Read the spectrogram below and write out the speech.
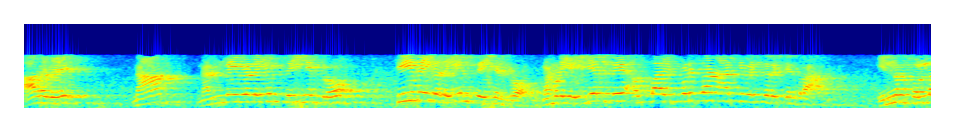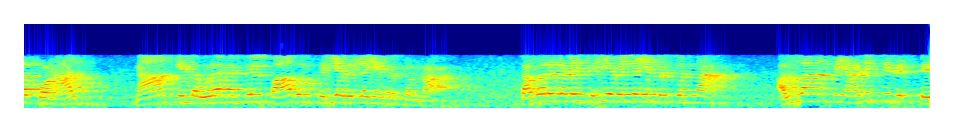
ஆகவே நாம் நன்மைகளையும் செய்கின்றோம் தீமைகளையும் செய்கின்றோம் நம்முடைய இயல்பே அல்லாஹ் இப்படித்தான் ஆக்கி வைத்திருக்கின்றான் இன்னும் சொல்ல போனால் நாம் இந்த உலகத்தில் பாவம் செய்யவில்லை என்று சொன்னார் தவறுகளை செய்யவில்லை என்று சொன்னார் அல்லாஹ் நம்மை அழித்து விட்டு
